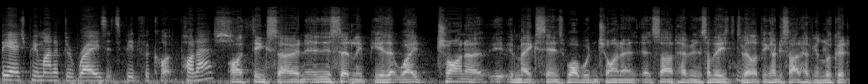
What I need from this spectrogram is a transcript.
BHP might have to raise its bid for potash? I think so, and, and it certainly appears that way. China, it, it, makes sense. Why wouldn't China uh, start having, some of these developing countries start having a look at,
